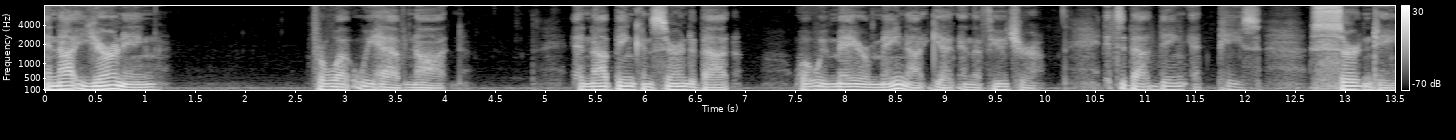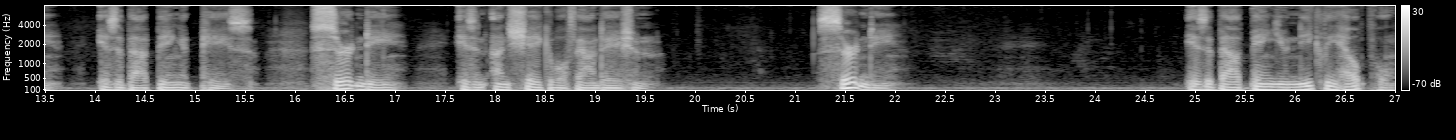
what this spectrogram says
and not yearning for what we have not and not being concerned about what we may or may not get in the future. It's about being at peace. Certainty is about being at peace. Certainty is an unshakable foundation. Certainty is about being uniquely helpful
